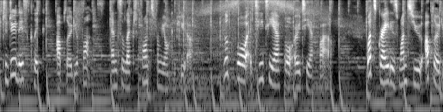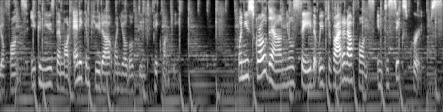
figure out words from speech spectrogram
To do this, click Upload your fonts and select fonts from your computer. Look for a TTF or OTF file. What's great is once you upload your fonts, you can use them on any computer when you're logged into PicMonkey. When you scroll down, you'll see that we've divided our fonts into six groups.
